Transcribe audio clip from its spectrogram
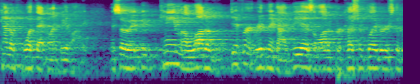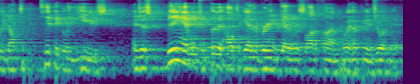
kind of what that might be like. And so it became a lot of different rhythmic ideas, a lot of percussion flavors that we don't typically use. And just being able to put it all together, bring it together was a lot of fun, and we hope you enjoyed it.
